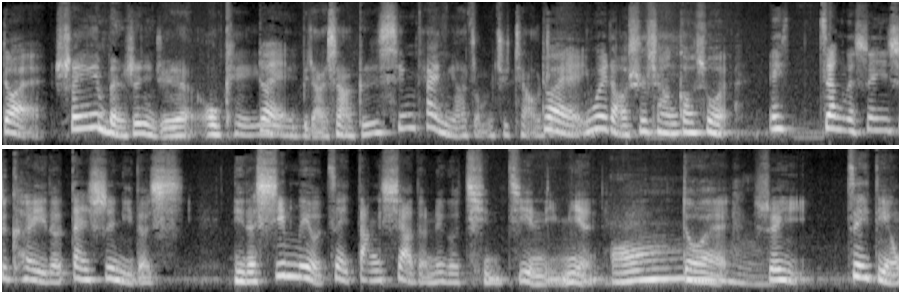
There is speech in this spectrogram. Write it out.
对，声音本身你觉得 OK，对你比较像，可是心态你要怎么去调整？对，因为老师常告诉我，哎，这样的声音是可以的，但是你的心，你的心没有在当下的那个情境里面。哦，对，所以这一点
